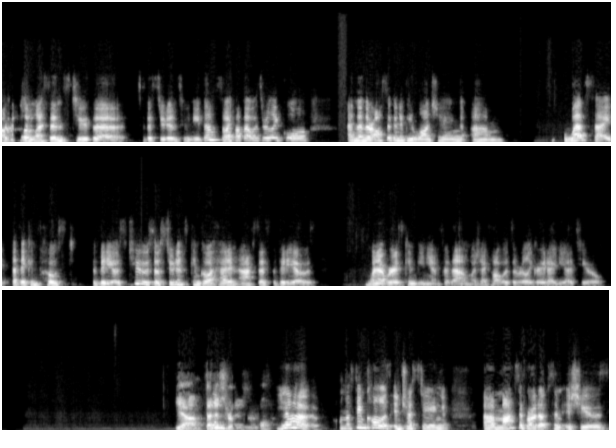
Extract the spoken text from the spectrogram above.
prevention lessons to the to the students who need them. So I thought that was really cool. And then they're also going to be launching um, a website that they can post the videos to, so students can go ahead and access the videos whenever it's convenient for them, which I thought was a really great idea too. Yeah, that is really cool. Yeah, on the same call is interesting. Um, Matza brought up some issues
